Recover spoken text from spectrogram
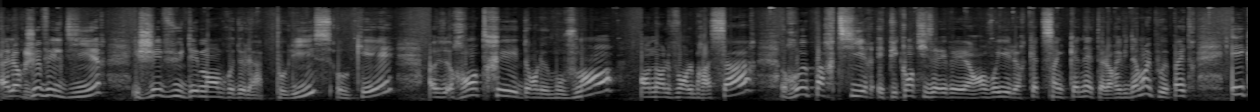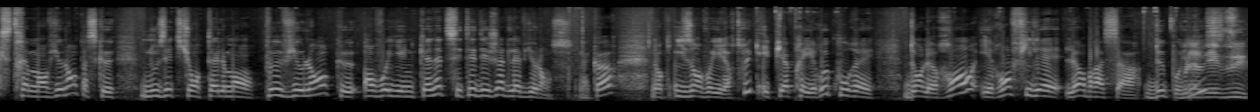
alors je vais le dire, j'ai vu des membres de la police, ok, euh, rentrer dans le mouvement, en enlevant le brassard, repartir, et puis quand ils avaient envoyé leurs 4-5 canettes, alors évidemment, ils ne pouvaient pas être extrêmement violents parce que nous étions tellement peu violents que envoyer une canette, c'était déjà de la violence. D'accord? Donc ils envoyaient leur truc, et puis après, ils recouraient dans leur rang, ils renfilaient leur brassard de police. Vous l'avez vu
